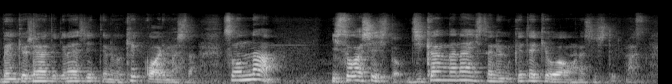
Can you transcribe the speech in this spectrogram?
勉強しないといけないしっていうのが結構ありました。そんな忙しい人、時間がない人に向けて今日はお話ししています。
